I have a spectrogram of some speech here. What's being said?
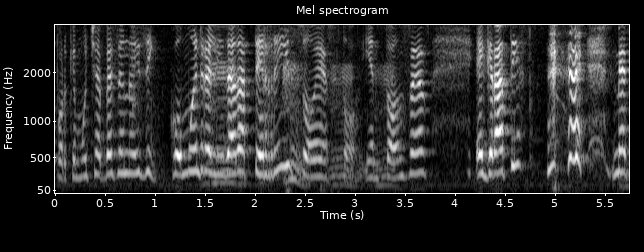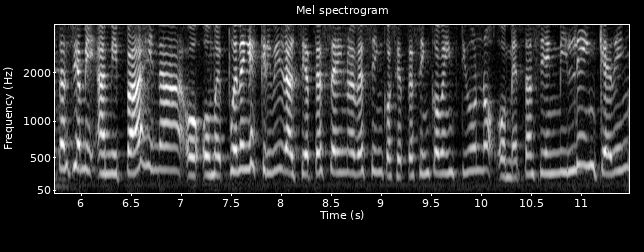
porque muchas veces uno dice, ¿cómo en realidad aterrizo esto? Y entonces, es gratis. métanse a mi, a mi página o, o me pueden escribir al 7695-7521 o métanse en mi LinkedIn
